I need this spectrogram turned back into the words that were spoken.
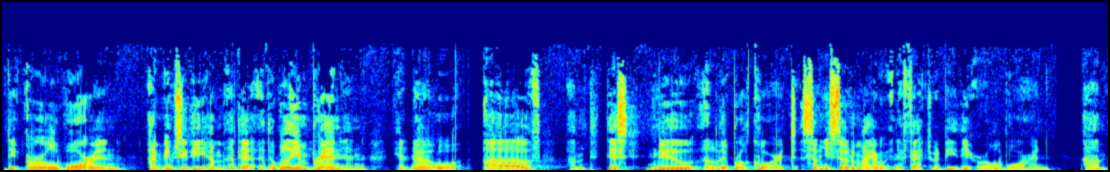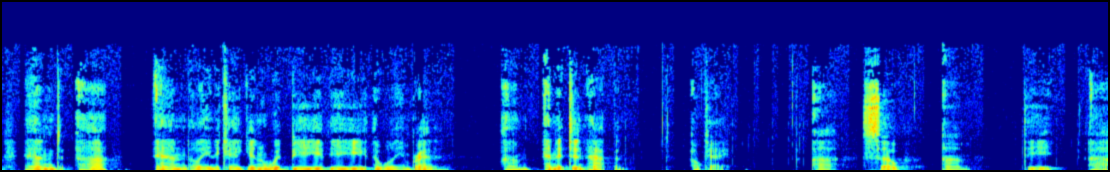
the Earl Warren, I'm mean, the um, the the William Brennan, you know, of um, this new uh, liberal court. Sonia Sotomayor, in effect, would be the Earl Warren, um, and uh, and Elena Kagan would be the the William Brennan, um, and it didn't happen. Okay, uh, so um, the uh,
